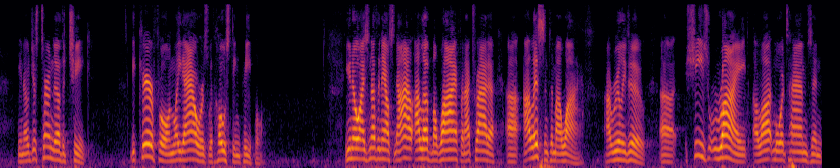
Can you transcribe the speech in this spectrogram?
you know, just turn the other cheek. Be careful in late hours with hosting people. You know, as nothing else. Now, I, I love my wife, and I try to. Uh, I listen to my wife. I really do. Uh, she's right a lot more times than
